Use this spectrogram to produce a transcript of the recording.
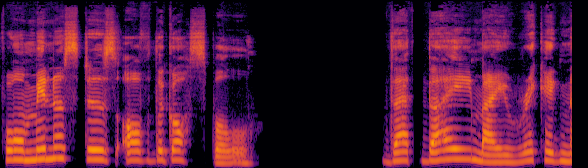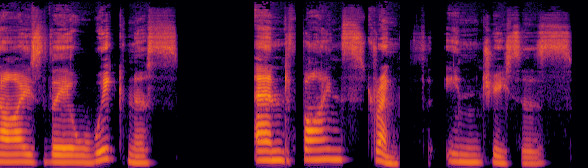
For ministers of the gospel, that they may recognize their weakness and find strength in Jesus.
